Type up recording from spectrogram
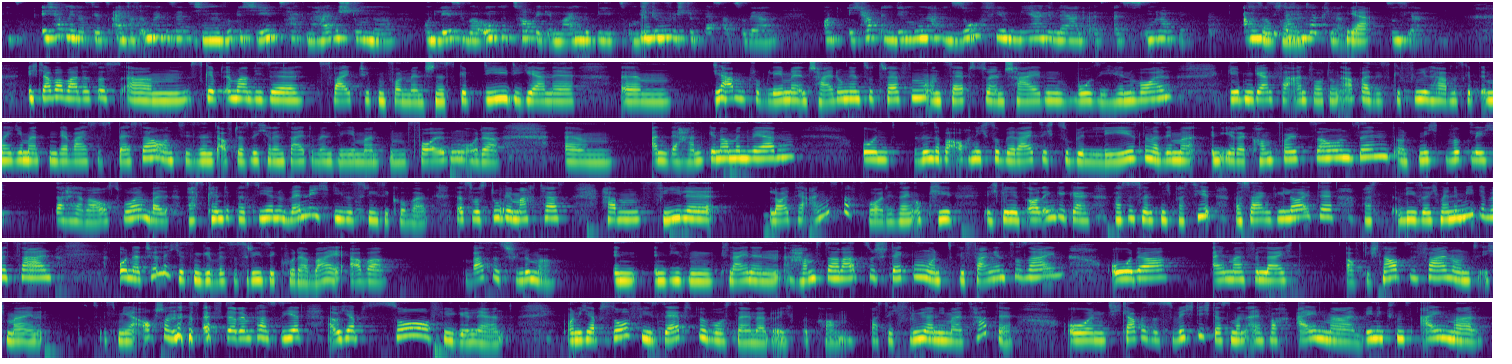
Und ich habe mir das jetzt einfach immer gesetzt. Ich nehme mir wirklich jeden Tag eine halbe Stunde und lese über irgendein Topic in meinem Gebiet, um mhm. Stück für Stück besser zu werden. Und ich habe in den Monaten so viel mehr gelernt, als, als es ist unglaublich. Aber Super. muss ich dahinter klären, ja. sonst lernen. Ich glaube aber, dass es, ähm, es gibt immer diese zwei Typen von Menschen. Es gibt die, die gerne, ähm, die haben Probleme, Entscheidungen zu treffen und selbst zu entscheiden, wo sie hinwollen, geben gern Verantwortung ab, weil sie das Gefühl haben, es gibt immer jemanden, der weiß es besser und sie sind auf der sicheren Seite, wenn sie jemandem folgen oder ähm, an der Hand genommen werden und sind aber auch nicht so bereit, sich zu belesen, weil sie immer in ihrer Comfortzone sind und nicht wirklich da heraus wollen, weil was könnte passieren, wenn ich dieses Risiko wage? Das, was du gemacht hast, haben viele Leute Angst davor. Die sagen, okay, ich bin jetzt all in gegangen. Was ist, wenn es nicht passiert? Was sagen die Leute? Was, wie soll ich meine Miete bezahlen? Und natürlich ist ein gewisses Risiko dabei, aber was ist schlimmer? In, in diesem kleinen Hamsterrad zu stecken und gefangen zu sein oder einmal vielleicht auf die Schnauze fallen und ich meine, ist mir auch schon des Öfteren passiert, aber ich habe so viel gelernt und ich habe so viel Selbstbewusstsein dadurch bekommen, was ich früher niemals hatte. Und ich glaube, es ist wichtig, dass man einfach einmal, wenigstens einmal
